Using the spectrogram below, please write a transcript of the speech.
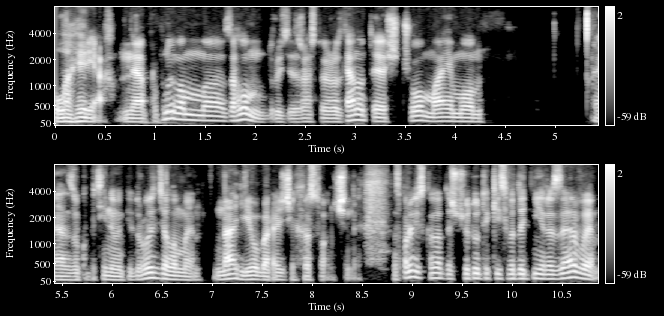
лагерях. Пропоную вам загалом, друзі, зрештою розглянути, що маємо. Е, з окупаційними підрозділами на лівобережжі Херсонщини. Насправді сказати, що тут якісь видатні резерви,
